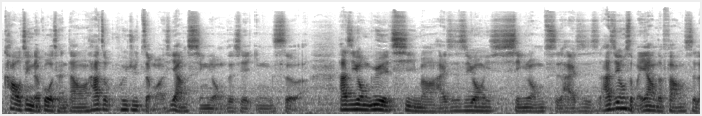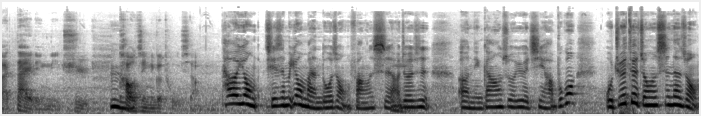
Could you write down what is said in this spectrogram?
靠近的过程当中，他就会去怎么样形容这些音色啊？他是用乐器吗？还是是用形容词？还是他是用什么样的方式来带领你去靠近那个图像？嗯他会用，其实用蛮多种方式啊，嗯、就是呃，你刚刚说乐器哈，不过我觉得最终是那种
